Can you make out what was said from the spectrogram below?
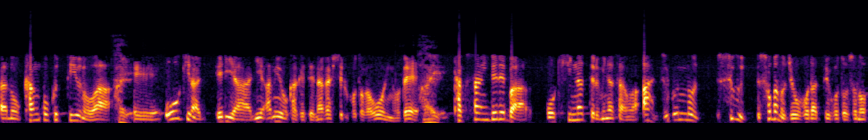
あの勧告っていうのは、はい、えー、大きなエリアに網をかけて流していることが多いので、はい、たくさん入れれば、お聞きになっている皆さんは、あ自分のすぐそばの情報だっていうことを、その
